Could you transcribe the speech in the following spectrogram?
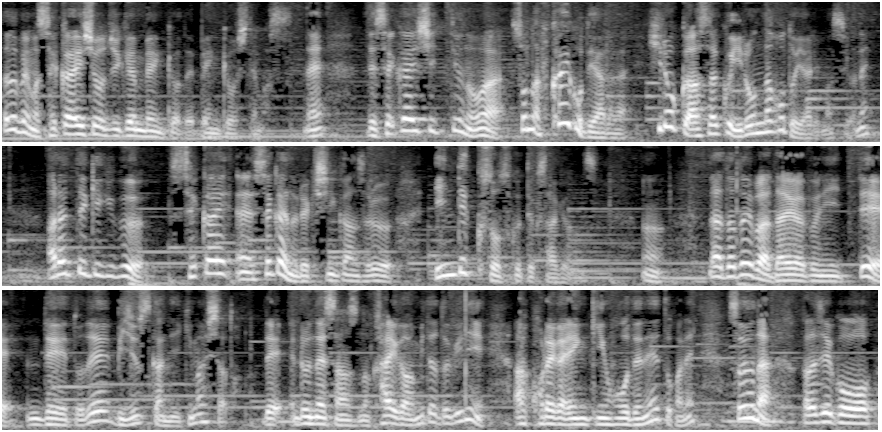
例えば今世界史を受験勉強で勉強してますね。で世界史っていうのはそんな深いことやらない。広く浅くいろんなことをやりますよね。あれって結局世界え世界の歴史に関するインデックスを作っていく作業なんです、うん、だから例えば大学に行ってデートで美術館に行きましたと。でルネサンスの絵画を見たときにあこれが遠近法でねとかね。そういうふうな形でこ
